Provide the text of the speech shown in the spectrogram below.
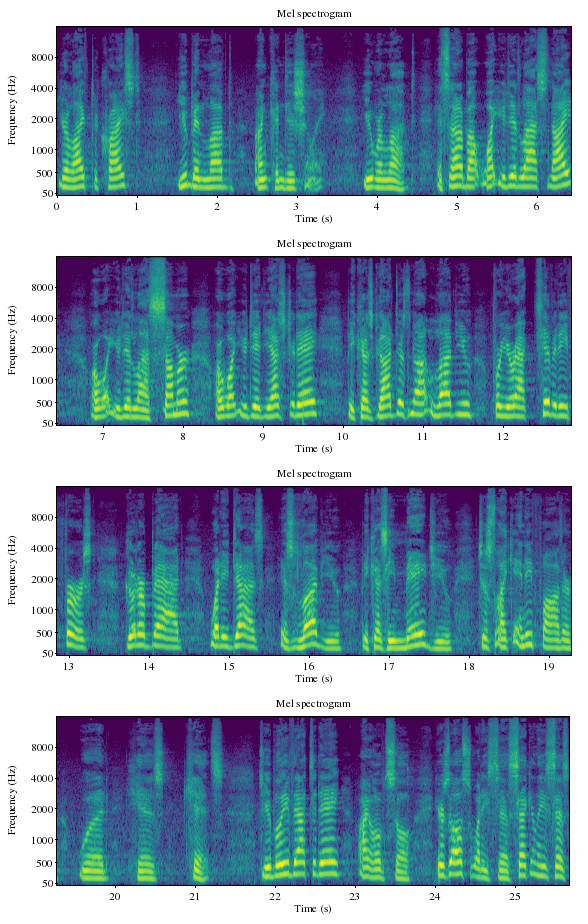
your life to Christ, you've been loved unconditionally. You were loved. It's not about what you did last night or what you did last summer or what you did yesterday because God does not love you for your activity first, good or bad. What He does is love you because He made you just like any father would his kids. Do you believe that today? I hope so. Here's also what He says. Secondly, He says,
